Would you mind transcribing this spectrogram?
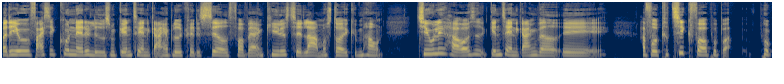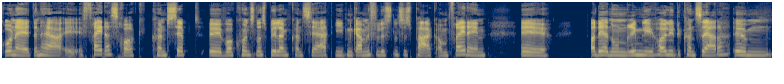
og det er jo faktisk ikke kun nattelivet, som gentagende gange er blevet kritiseret for at være en kilde til larm og støj i København. Tivoli har også gentagende gange været, øh, har fået kritik for på, på grund af den her øh, fredagsrock-koncept, øh, hvor kunstnere spiller en koncert i den gamle forlystelsespark om fredagen. Øh, og det er nogle rimelig højlytte koncerter. Øhm,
